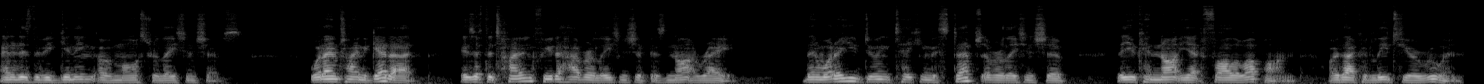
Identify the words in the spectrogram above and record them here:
and it is the beginning of most relationships. What I'm trying to get at is if the timing for you to have a relationship is not right, then what are you doing taking the steps of a relationship that you cannot yet follow up on, or that could lead to your ruin?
